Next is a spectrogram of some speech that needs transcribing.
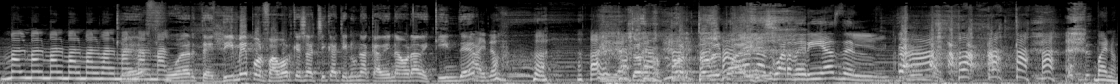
mal, mal, mal, mal, mal, mal, Qué mal, mal, mal. fuerte. Dime, por favor, que esa chica tiene una cadena ahora de kinder. Ay, no. Todo- por todo el Todas país. las guarderías del... bueno,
